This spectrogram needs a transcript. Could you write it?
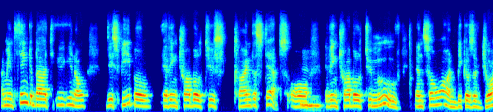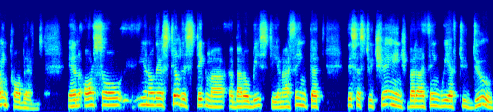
I mean, think about, you know, these people having trouble to climb the steps or mm-hmm. having trouble to move and so on because of joint problems and also you know there's still this stigma about obesity and i think that this has to change but i think we have to do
